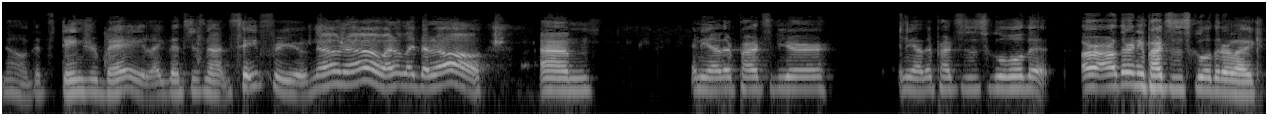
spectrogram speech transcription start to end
No, that's Danger Bay. Like that's just not safe for you. No, no, I don't like that at all. Um, any other parts of your, any other parts of the school that, or are there any parts of the school that are like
